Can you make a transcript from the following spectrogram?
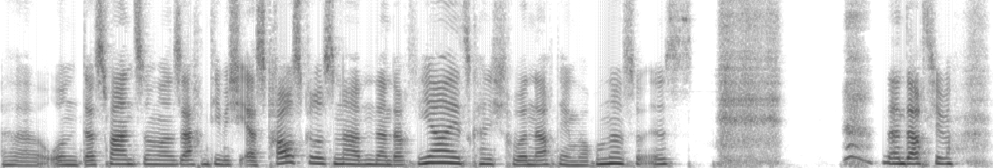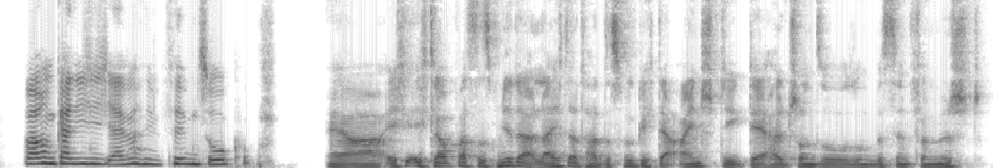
Äh, und das waren so mal Sachen, die mich erst rausgerissen haben. Dann dachte ich, ja, jetzt kann ich drüber nachdenken, warum das so ist. dann dachte ich, warum kann ich nicht einfach den Film so gucken? Ja, ich, ich glaube, was es mir da erleichtert hat, ist wirklich der Einstieg, der halt schon so, so ein bisschen vermischt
